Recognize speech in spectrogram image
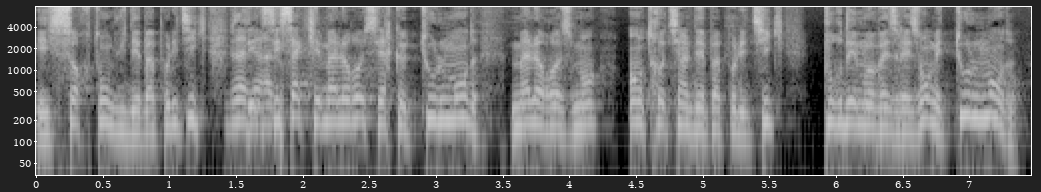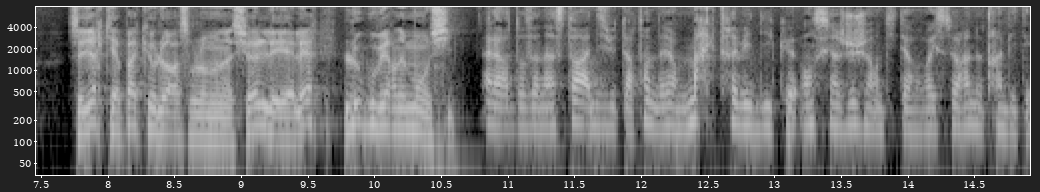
et sortons du débat politique. C'est ça qui est malheureux, c'est-à-dire que tout le monde, malheureusement, entretient le débat politique pour des mauvaises raisons, mais tout le monde. C'est-à-dire qu'il n'y a pas que le Rassemblement national, les LR, le gouvernement aussi. Alors, dans un instant, à 18h30, d'ailleurs, Marc Trévédic, ancien juge antiterroriste, sera notre invité.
